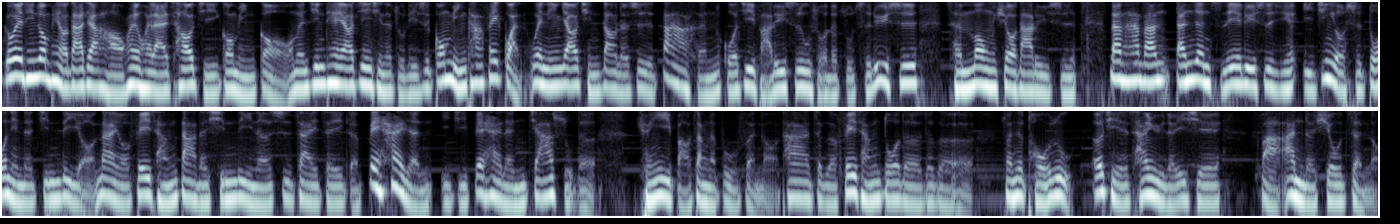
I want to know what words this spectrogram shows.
各位听众朋友，大家好，欢迎回来《超级公民购》。我们今天要进行的主题是公民咖啡馆，为您邀请到的是大恒国际法律事务所的主持律师陈梦秀大律师。那他担担任职业律师已已经有十多年的经历哦，那有非常大的心力呢，是在这一个被害人以及被害人家属的权益保障的部分哦，他这个非常多的这个算是投入，而且参与了一些。法案的修正哦，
